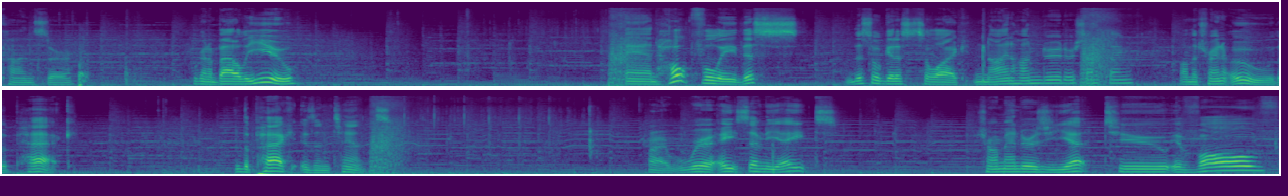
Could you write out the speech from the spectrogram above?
kind sir. We're going to battle you and hopefully this This will get us to like 900 or something on the trainer. Ooh, the peck. The peck is intense. Alright, we're at 878. Charmander is yet to evolve.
